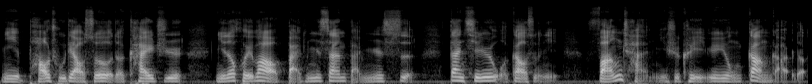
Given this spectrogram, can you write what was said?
你刨除掉所有的开支，你的回报百分之三、百分之四。但其实我告诉你，房产你是可以运用杠杆的，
